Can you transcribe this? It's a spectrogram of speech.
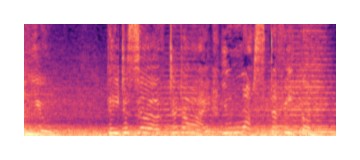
than you. They deserve to die. You must defeat them.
